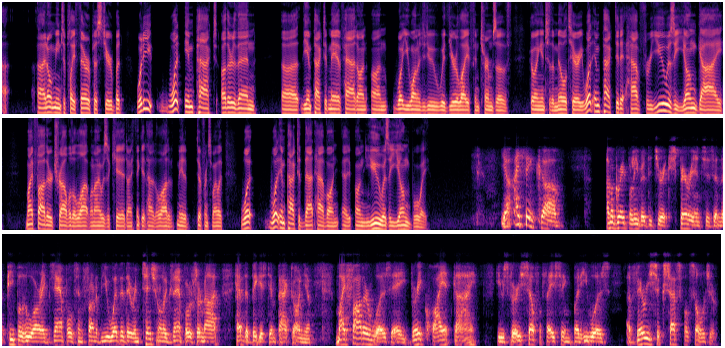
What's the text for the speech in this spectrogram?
I, I, don't mean to play therapist here, but what do you what impact other than uh, the impact it may have had on on what you wanted to do with your life in terms of going into the military? What impact did it have for you as a young guy? My father traveled a lot when I was a kid. I think it had a lot of made a difference in my life. What what impact did that have on uh, on you as a young boy? Yeah, I think um, I'm a great believer that your experiences and the people who are examples in front of you, whether they're intentional examples or not, have the biggest impact on you. My father was a very quiet guy. He was very self-effacing, but he was a very successful soldier.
